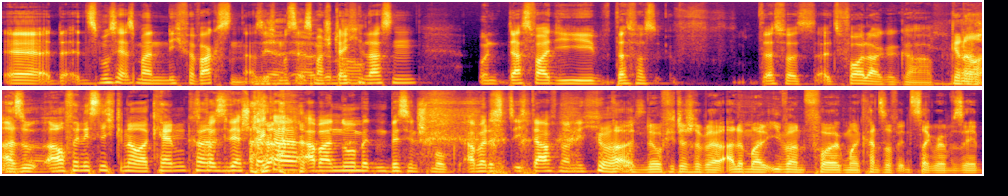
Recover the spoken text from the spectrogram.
Äh, das muss ja erstmal nicht verwachsen. Also ich Ja, musste ja, erstmal genau. stechen lassen. Und das war die, das, was das, was es als Vorlage gab. Genau, also auch wenn ich es nicht genau erkennen kann. Quasi der Stecker, aber nur mit ein bisschen Schmuck. Aber das, ich darf noch nicht. Groß. No Future schreibt alle mal Ivan folgen, man kann es auf Instagram sehen.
